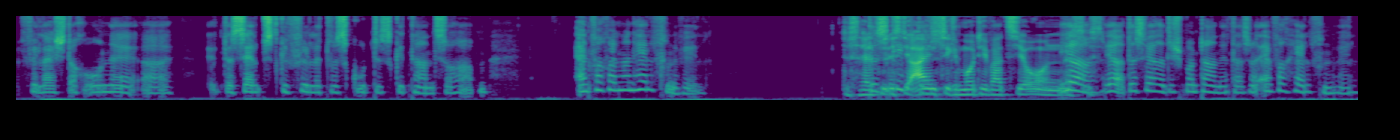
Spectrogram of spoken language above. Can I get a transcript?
vielleicht auch ohne äh, das Selbstgefühl, etwas Gutes getan zu haben, einfach weil man helfen will. Das Helfen das ist die einzige es. Motivation. Ja, ja, das wäre die spontane Tat, dass man einfach helfen will.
